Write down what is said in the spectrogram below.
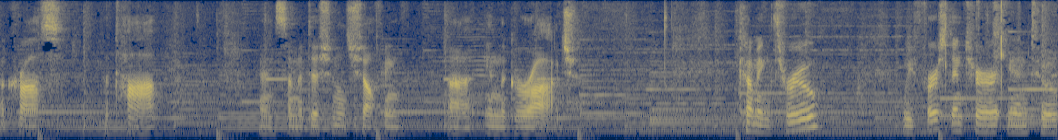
across the top, and some additional shelving uh, in the garage. Coming through, we first enter into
